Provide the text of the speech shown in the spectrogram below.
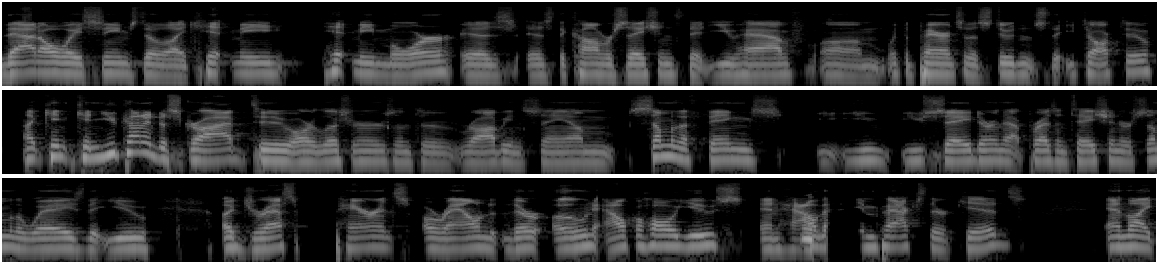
that always seems to like hit me hit me more is is the conversations that you have um, with the parents of the students that you talk to. Like, can can you kind of describe to our listeners and to Robbie and Sam some of the things you you say during that presentation, or some of the ways that you address parents around their own alcohol use and how that impacts their kids? And like,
